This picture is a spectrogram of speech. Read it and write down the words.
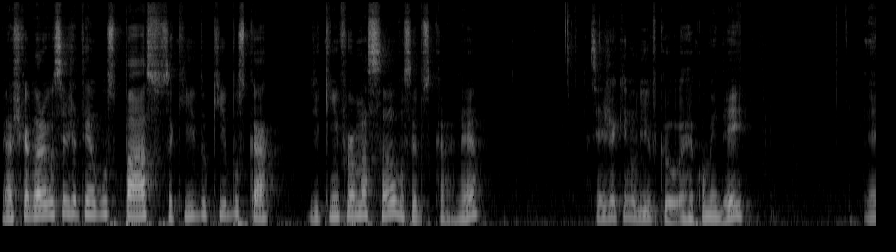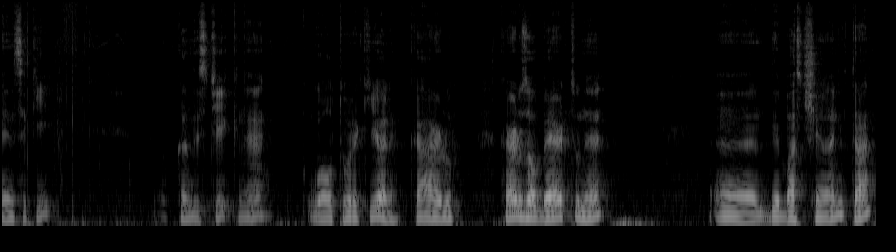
eu acho que agora você já tem alguns passos aqui do que buscar, de que informação você buscar, né? Seja aqui no livro que eu recomendei, né, esse aqui, o Candlestick, né? O autor aqui, olha, Carlo, Carlos Alberto, né? uh, de Bastiani, tá?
